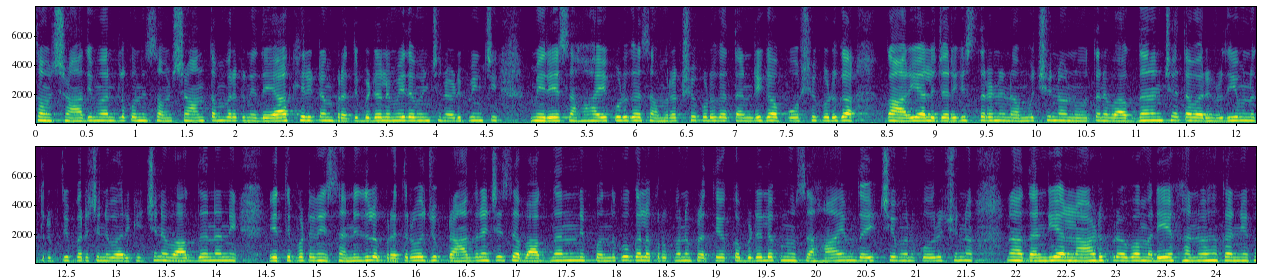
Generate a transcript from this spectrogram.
సంవత్సరాది మంటలు కొన్ని సంవత్సరాంతం వరకు నీ దయాకిరీటం ప్రతి బిడ్డల మీద ఉంచి నడిపించి మీరే సహాయకుడిగా సంరక్షకుడుగా తండ్రిగా పోషకుడుగా కార్యాలు జరిగిస్తారని నమ్ముచున్న నూతన వాగ్దానం చేత వారి హృదయమును తృప్తిపరచని వారికి ఇచ్చిన వాగ్దానాన్ని ఎత్తిపట్టని సన్నిధిలో ప్రతిరోజు ప్రార్థన చేసే వాగ్దానాన్ని పొందుకోగల కృపను ప్రతి ఒక్క బిడ్డలకు నువ్వు సహాయం దయచేయమని కోరుచున్న నా తండ్రి అలనాడు ప్రభ మరే కన్వ కన్యక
